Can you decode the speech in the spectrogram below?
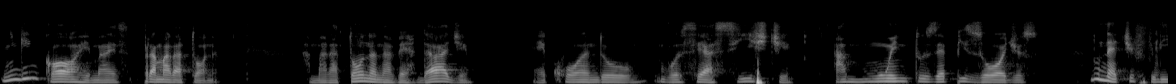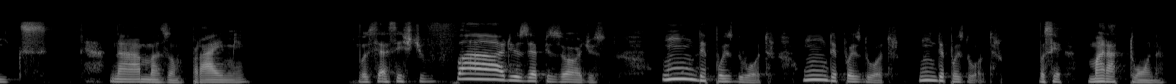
ninguém corre mais para maratona. A maratona, na verdade, é quando você assiste a muitos episódios no Netflix, na Amazon Prime. Você assiste vários episódios, um depois do outro, um depois do outro, um depois do outro. Você maratona.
